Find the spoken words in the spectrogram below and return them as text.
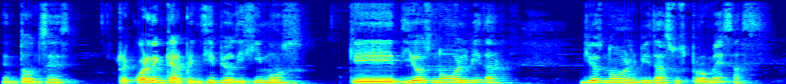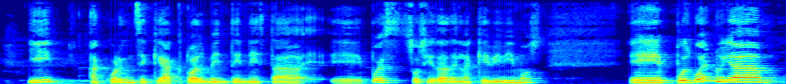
Entonces, recuerden que al principio dijimos que Dios no olvida, Dios no olvida sus promesas. Y acuérdense que actualmente en esta eh, pues sociedad en la que vivimos, eh, pues bueno, ya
